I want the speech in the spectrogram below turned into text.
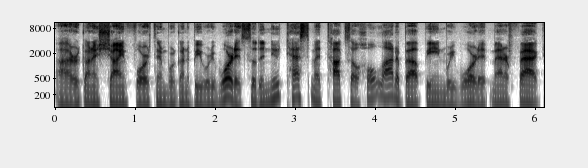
uh, are going to shine forth and we're going to be rewarded. So the New Testament talks a whole lot about being rewarded. Matter of fact,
